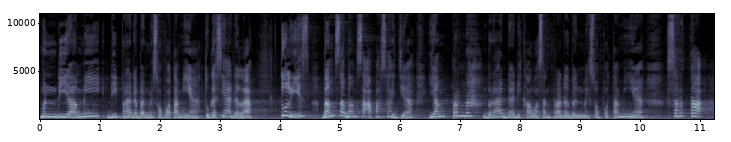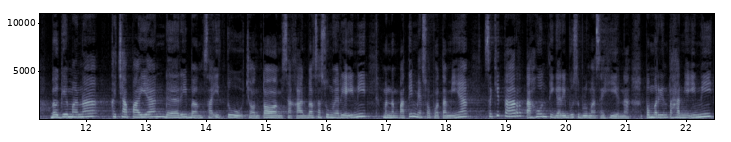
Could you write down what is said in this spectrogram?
mendiami di peradaban Mesopotamia. Tugasnya adalah tulis bangsa-bangsa apa saja yang pernah berada di kawasan peradaban Mesopotamia serta bagaimana kecapaian dari bangsa itu. Contoh misalkan bangsa Sumeria ini menempati Mesopotamia sekitar tahun 3000 sebelum Masehi. Nah, pemerintahannya ini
